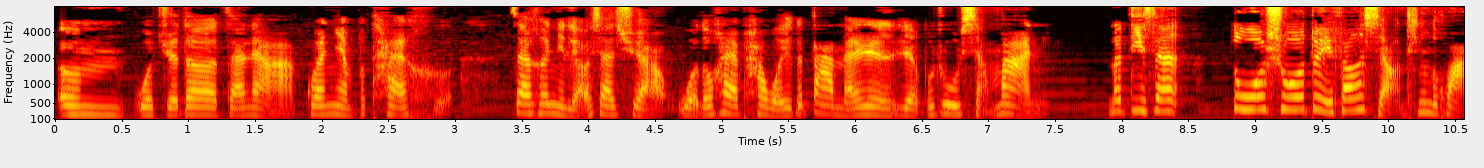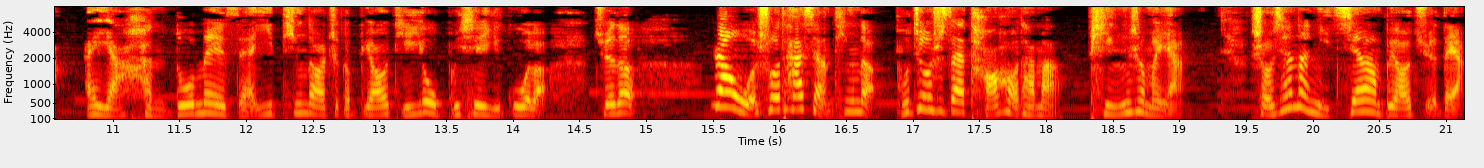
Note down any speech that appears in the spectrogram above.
嗯，我觉得咱俩观念不太合，再和你聊下去啊，我都害怕我一个大男人忍不住想骂你。那第三，多说对方想听的话。哎呀，很多妹子呀，一听到这个标题又不屑一顾了，觉得让我说他想听的，不就是在讨好他吗？凭什么呀？首先呢，你千万不要觉得呀，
